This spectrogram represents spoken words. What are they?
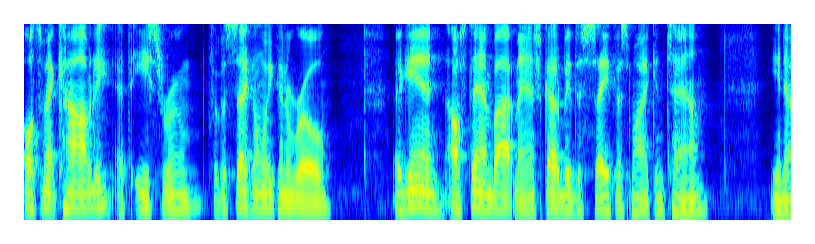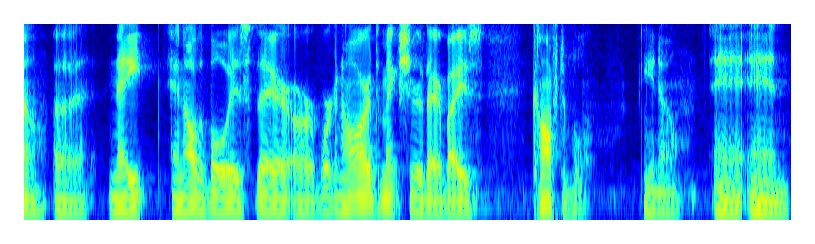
Ultimate Comedy at the East Room for the second week in a row. Again, I'll stand by it, man. It's got to be the safest mic in town. You know, uh, Nate and all the boys there are working hard to make sure that everybody's comfortable, you know, and, and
